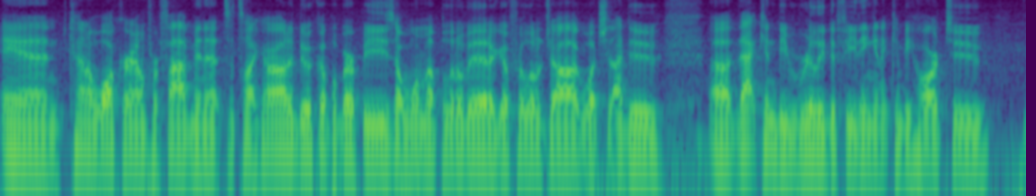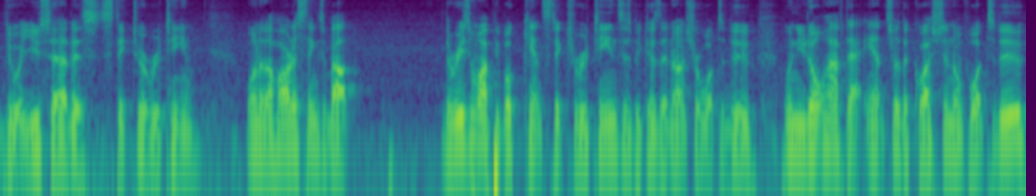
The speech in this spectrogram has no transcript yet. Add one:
and kind of walk around for five minutes. It's like, all right, I do a couple burpees, I warm up a little bit, I go for a little jog. What should I do? Uh, that can be really defeating and it can be hard to do what you said is stick to a routine. One of the hardest things about the reason why people can't stick to routines is because they're not sure what to do. When you don't have to answer the question of what to do,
